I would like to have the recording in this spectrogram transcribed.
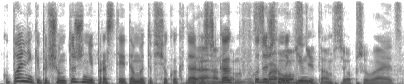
купальники, причем тоже непростые, там это все как-то Да, как в художественном Сваровский, гим. там все обшивается.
